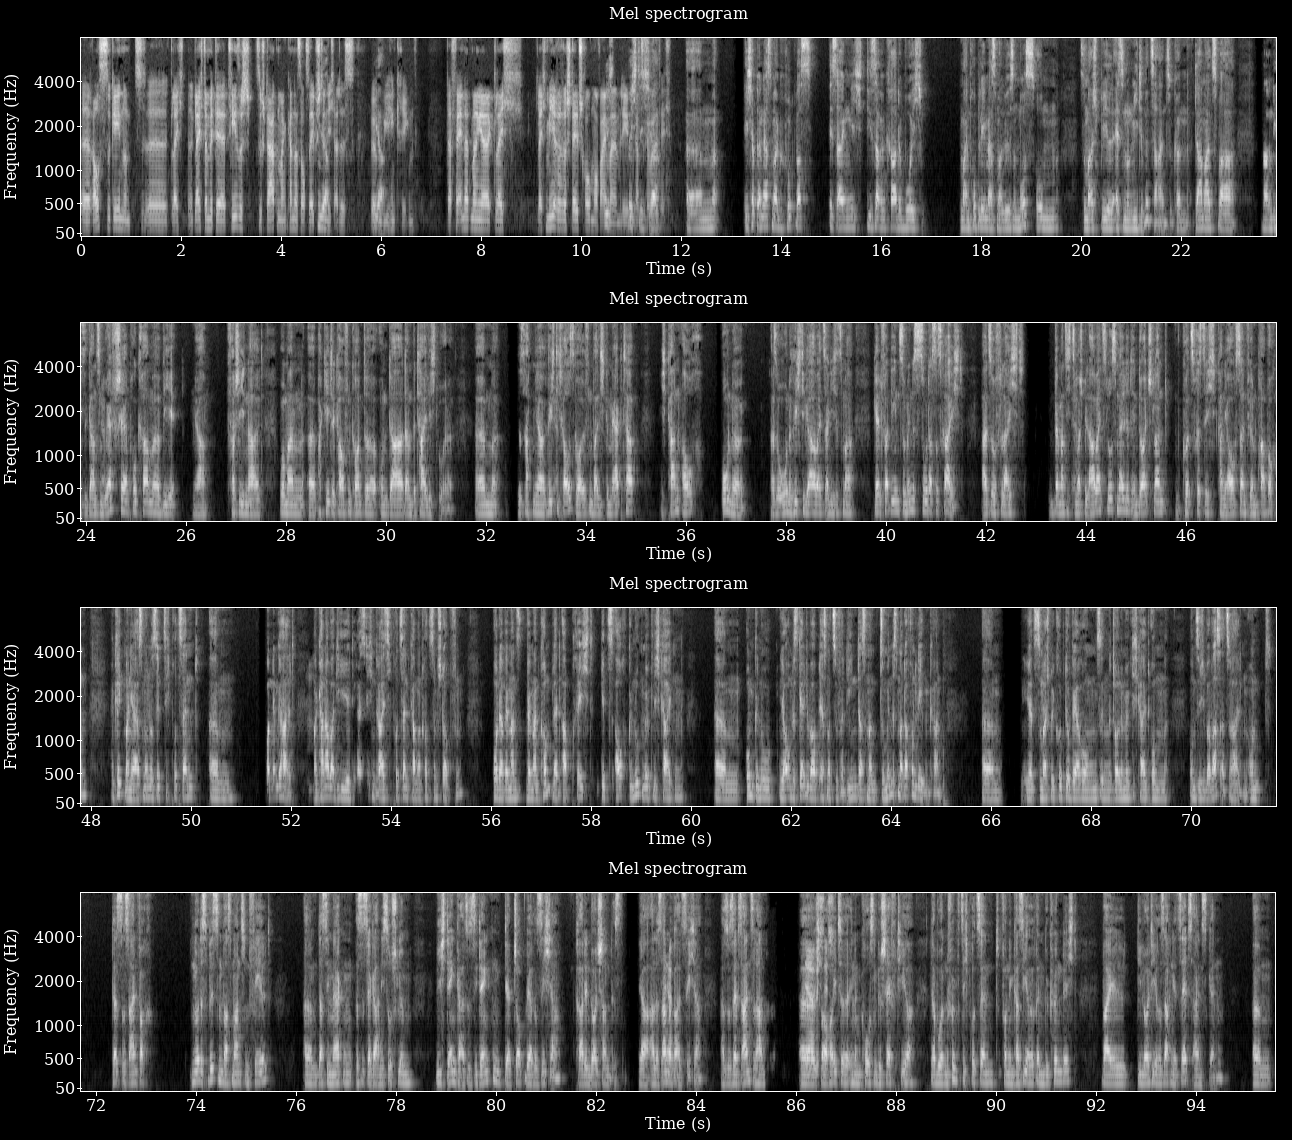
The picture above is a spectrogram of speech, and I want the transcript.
äh, rauszugehen und äh, gleich, gleich damit der These zu starten, man kann das auch selbstständig ja. alles irgendwie ja. hinkriegen. Da verändert man ja gleich, gleich mehrere Stellschrauben auf einmal Richtig, im Leben, ganz gewaltig. Ja. Ähm, ich habe dann erstmal geguckt, was ist eigentlich die Sache gerade, wo ich mein Problem erstmal lösen muss, um zum Beispiel Essen und Miete bezahlen zu können. Damals war, waren diese ganzen ja. Webshare-Programme wie, ja, verschiedene halt, wo man äh, Pakete kaufen konnte und da dann beteiligt wurde. Ähm, das hat mir richtig ja. rausgeholfen, weil ich gemerkt habe, ich kann auch ohne, also ohne richtige Arbeit, sage ich jetzt mal, Geld verdienen, zumindest so, dass es reicht. Also vielleicht wenn man sich ja. zum Beispiel arbeitslos meldet in Deutschland, kurzfristig kann ja auch sein für ein paar Wochen, dann kriegt man ja erstmal nur 70 Prozent ähm, von dem Gehalt. Mhm. Man kann aber die, die restlichen 30 Prozent kann man trotzdem stopfen. Oder wenn man, wenn man komplett abbricht, gibt's auch genug Möglichkeiten, ähm, um genug, ja, um das Geld überhaupt erstmal zu verdienen, dass man zumindest mal davon leben kann. Ähm, jetzt zum Beispiel Kryptowährungen sind eine tolle Möglichkeit, um, um sich über Wasser zu halten. Und das ist einfach nur das Wissen, was manchen fehlt, ähm, dass sie merken, es ist ja gar nicht so schlimm, wie ich denke. Also sie denken, der Job wäre sicher. Gerade in Deutschland ist ja alles andere ja. als sicher. Also selbst Einzelhandel. Äh, ja, ich war heute in einem großen Geschäft hier, da wurden 50 Prozent von den Kassiererinnen gekündigt. weil die Leute ihre Sachen jetzt selbst einscannen. Ähm,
